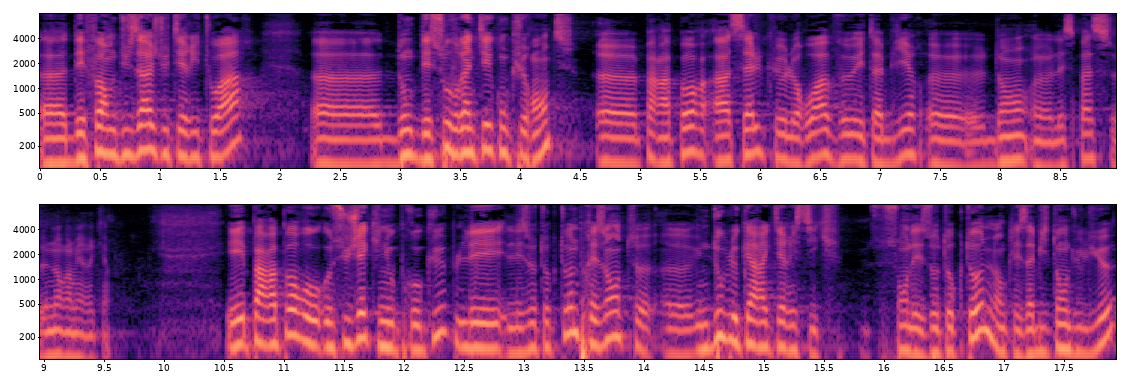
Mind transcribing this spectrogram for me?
euh, des formes d'usage du territoire, euh, donc des souverainetés concurrentes par rapport à celles que le roi veut établir dans l'espace nord-américain. Et par rapport au, sujet qui nous préoccupe, les, autochtones présentent une double caractéristique. Ce sont des autochtones, donc les habitants du lieu,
